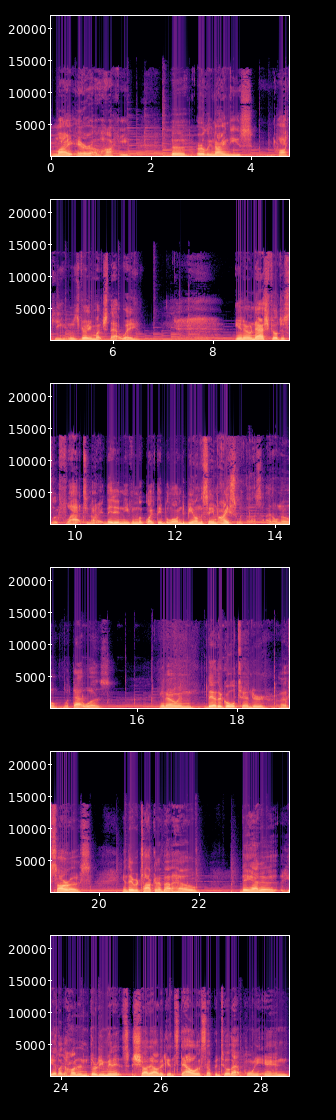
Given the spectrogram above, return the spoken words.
my era of hockey, the early 90s hockey. It was very much that way. You know, Nashville just looked flat tonight. They didn't even look like they belonged to be on the same ice with us. I don't know what that was. You know, and the other goaltender, uh, Saros, and they were talking about how they had a he had like 130 minutes shutout against Dallas up until that point, and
